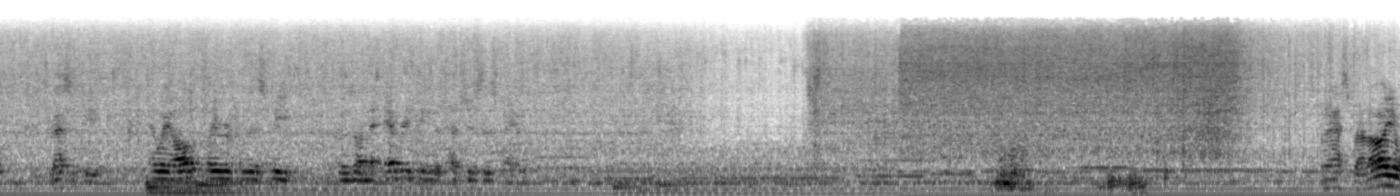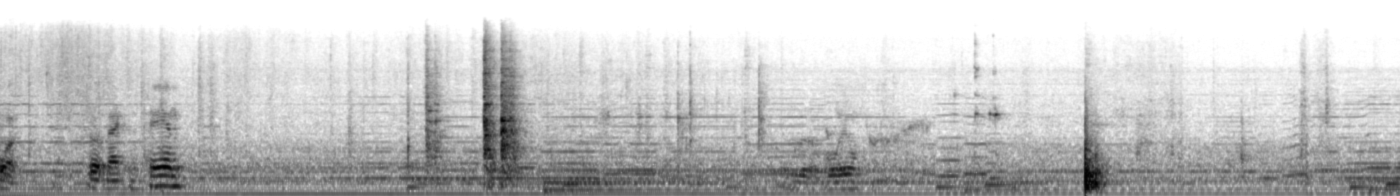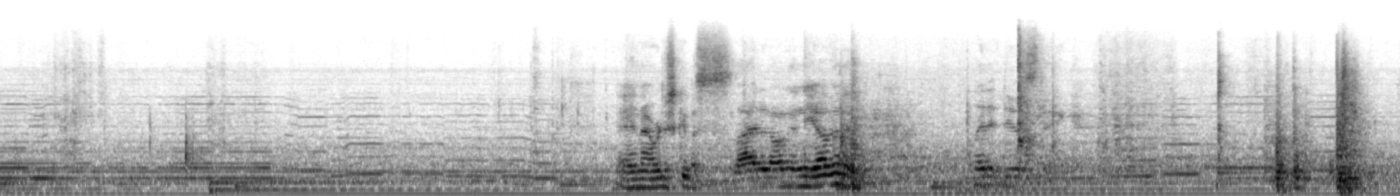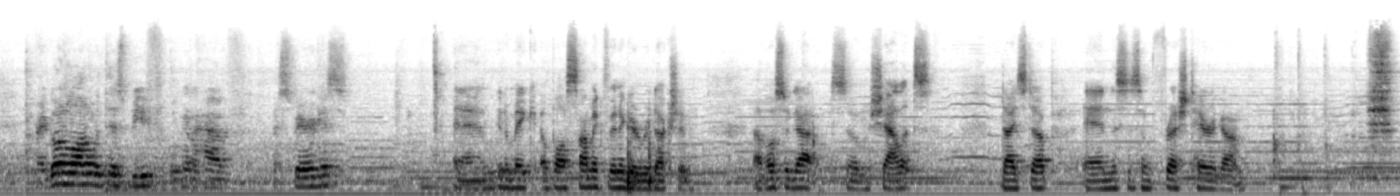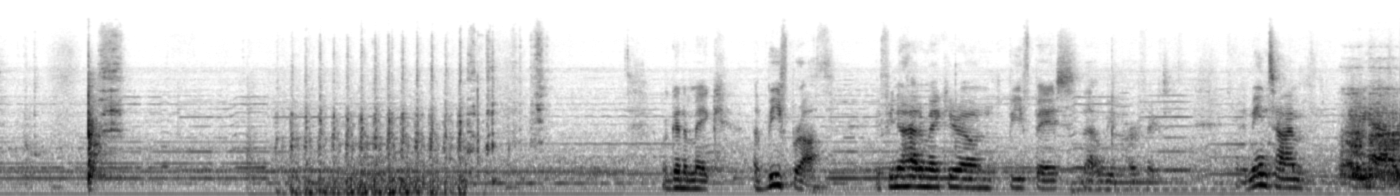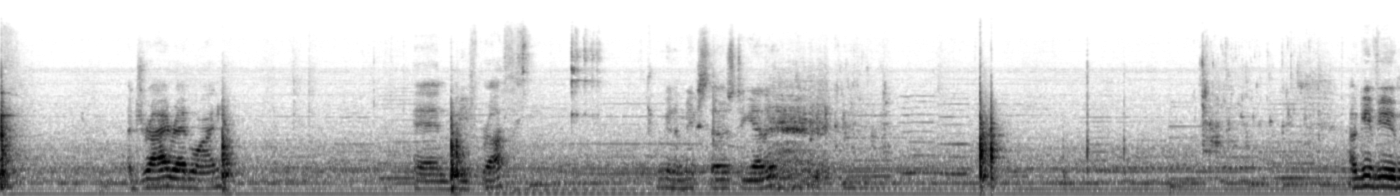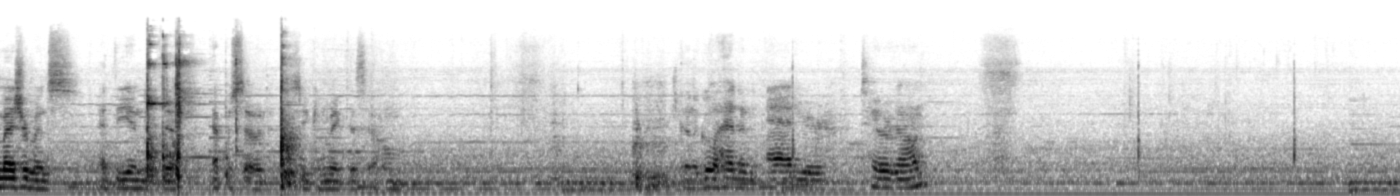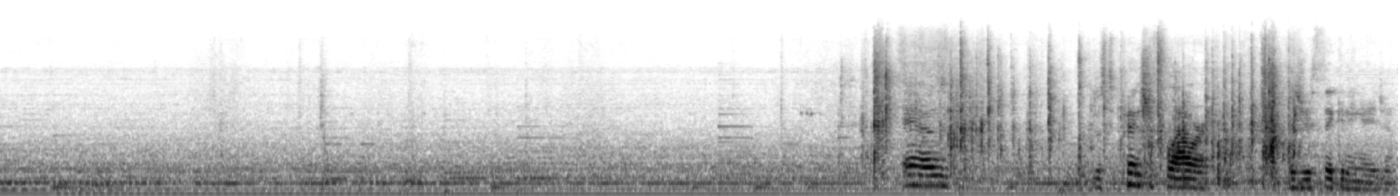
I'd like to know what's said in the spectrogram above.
recipe. That way all the flavor from this meat goes onto everything that touches this pan. And that's about all you want. Throw it back in the pan. And now we're just gonna slide it on in the oven and let it do its thing. Alright, going along with this beef, we're gonna have asparagus and we're gonna make a balsamic vinegar reduction. I've also got some shallots diced up and this is some fresh tarragon. We're gonna make a beef broth. If you know how to make your own beef base, that would be perfect. In the meantime, we have a dry red wine and beef broth. We're gonna mix those together. I'll give you measurements at the end of the episode so you can make this at home. Gonna go ahead and add your tarragon. And just a pinch of flour as your thickening agent.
